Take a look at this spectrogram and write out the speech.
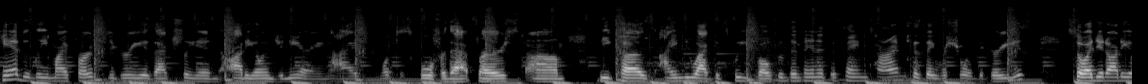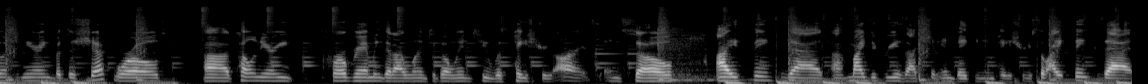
candidly, my first degree is actually in audio engineering. I went to school for that first um, because I knew I could squeeze both of them in at the same time because they were short degrees. So I did audio engineering, but the chef world, uh, culinary programming that I wanted to go into was pastry arts. And so I think that uh, my degree is actually in baking and pastry. So I think that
